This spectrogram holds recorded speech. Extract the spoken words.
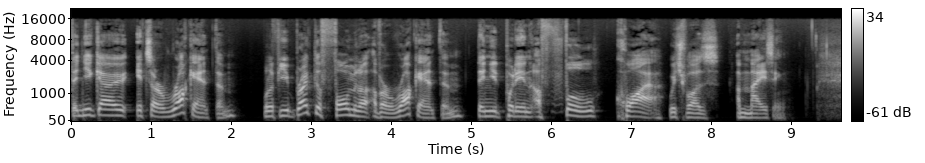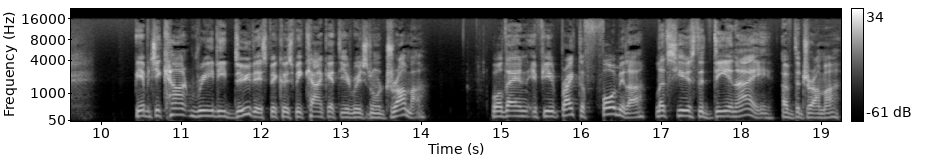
Then you go, it's a rock anthem. Well, if you broke the formula of a rock anthem, then you'd put in a full choir, which was amazing. Yeah, but you can't really do this because we can't get the original drummer. Well, then, if you break the formula, let's use the DNA of the drummer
